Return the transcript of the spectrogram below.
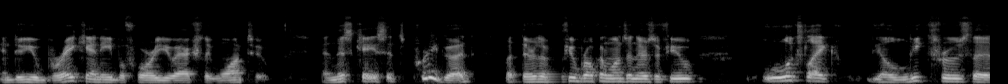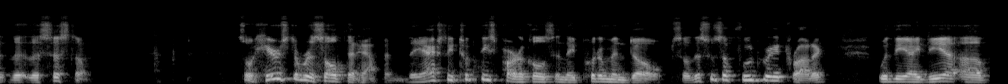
and do you break any before you actually want to? In this case, it's pretty good, but there's a few broken ones and there's a few looks like you know leak throughs the, the, the system. So here's the result that happened. They actually took these particles and they put them in dough. So this was a food grade product with the idea of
